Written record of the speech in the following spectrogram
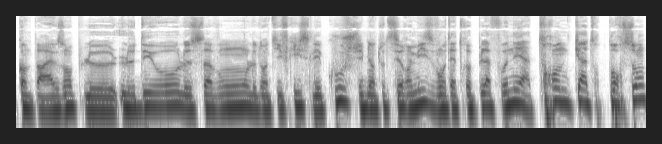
comme par exemple le, le déo, le savon, le dentifrice, les couches, et eh bien toutes ces remises vont être plafonnées à 34%.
